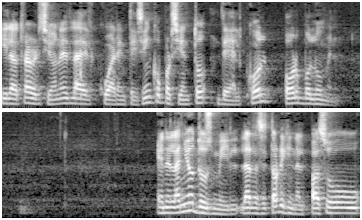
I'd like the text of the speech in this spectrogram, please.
y la otra versión es la del 45% de alcohol por volumen. En el año 2000, la receta original pasó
